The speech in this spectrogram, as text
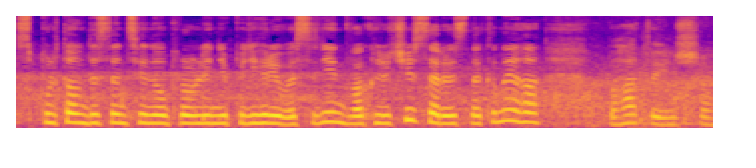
з пультом дистанційного управління підігріву сидінь, два ключі, сервісна книга, багато іншого.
